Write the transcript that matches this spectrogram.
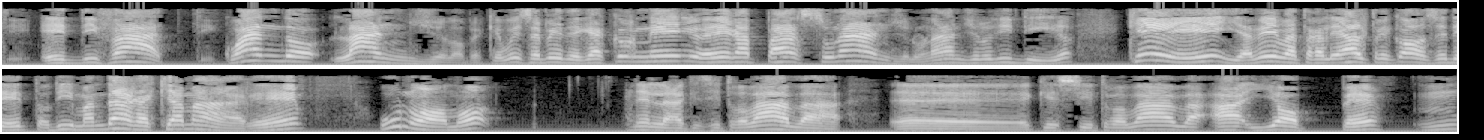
fatti, e di fatti, quando l'angelo, perché voi sapete che a Cornelio era apparso un angelo, un angelo di Dio, che gli aveva tra le altre cose detto di mandare a chiamare un uomo nella, che, si trovava, eh, che si trovava a Ioppe, hm?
